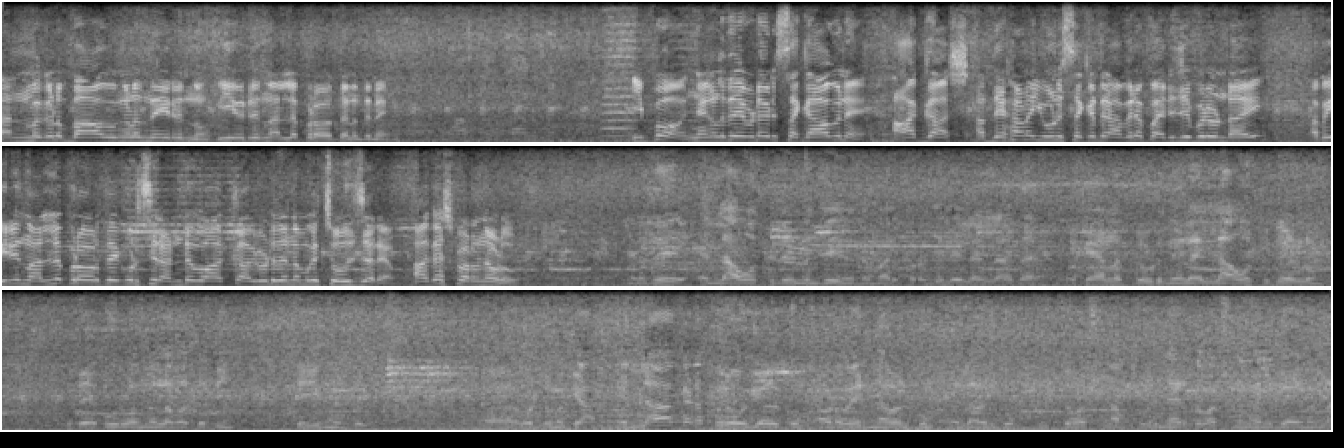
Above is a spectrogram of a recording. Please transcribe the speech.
നന്മകളും ഭാവങ്ങളും നേരുന്നു ഈ ഒരു നല്ല പ്രവർത്തനത്തിന്. ഇപ്പോൾ ഞങ്ങളിത് ഇവിടെ ഒരു സഖാവിന് ആകാശ് അദ്ദേഹമാണ് യൂണിറ്റ് സെക്രട്ടറി. അവരെ പരിചയപ്പെടുണ്ടായി അപ്പോൾ ഈ നല്ല പ്രവർത്തനത്തെക്കുറിച്ച് രണ്ട് വാക്ക് അവരോട് തന്നെ നമുക്ക് ചോദിച്ചറിയാം. ആകാശ് പറഞ്ഞോളൂ. നമ്മളിത് എല്ലാ ഹോസ്പിറ്റലുകളിലും ചെയ്യുന്നുണ്ട്. മലപ്പുറം ജില്ലയിലല്ലാതെ കേരളത്തിലുടനീളം എല്ലാ ഹോസ്പിറ്റലുകളിലും ഹൃദയപൂർവം എന്നുള്ള പദ്ധതി ചെയ്യുന്നുണ്ട്. ഒട്ടുമിക്ക എല്ലാ കിടപ്പ് രോഗികൾക്കും അവിടെ വരുന്നവർക്കും എല്ലാവർക്കും ഉച്ചഭക്ഷണം ഒരു നേരത്തെ ഭക്ഷണം നൽകുക എന്നുള്ള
